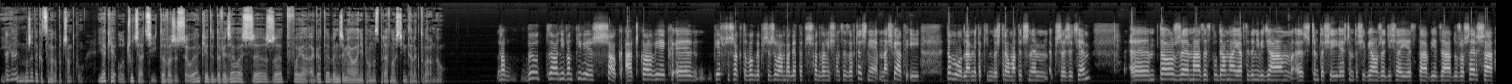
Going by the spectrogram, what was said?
I mhm. może tak od samego początku. Jakie uczucia ci towarzyszyły, kiedy dowiedziałaś się, że twoja Agata będzie miała niepełnosprawność intelektualną? No, był to niewątpliwie szok, aczkolwiek y, pierwszy szok to w ogóle przeżyłam, Bagata przyszła dwa miesiące za wcześnie na świat i to było dla mnie takim dość traumatycznym przeżyciem. To, że ma zespół Downa, ja wtedy nie wiedziałam, e, z czym to się je, z czym to się wiąże. Dzisiaj jest ta wiedza dużo szersza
